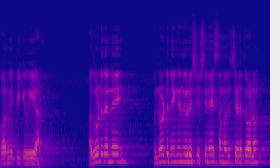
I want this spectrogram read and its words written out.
ഓർമ്മിപ്പിക്കുകയാണ്. അതുകൊണ്ട് തന്നെ മുന്നോട്ട് നീങ്ങുന്ന ഒരു ശിഷ്യനെ സംബന്ധിച്ചിടത്തോളം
